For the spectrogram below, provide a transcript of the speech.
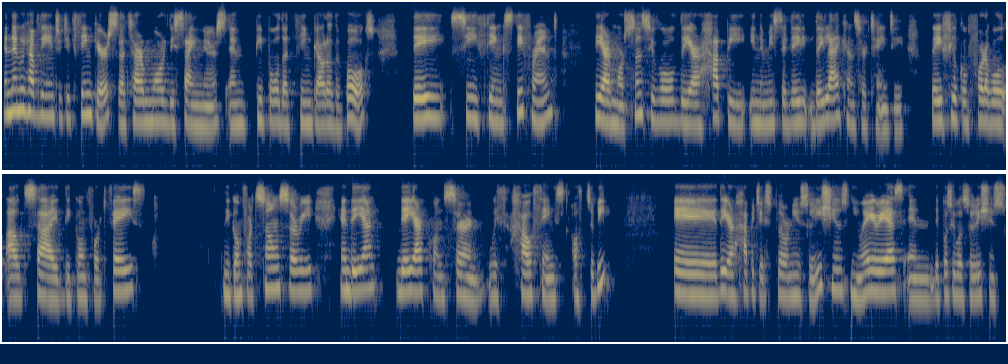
And then we have the intuitive thinkers that are more designers and people that think out of the box. They see things different. They are more sensible. They are happy in the midst they, they like uncertainty. They feel comfortable outside the comfort phase the comfort zone, sorry, and they are, they are concerned with how things ought to be. Uh, they are happy to explore new solutions, new areas, and the possible solutions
